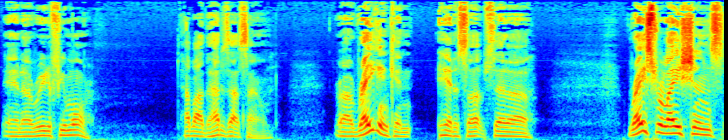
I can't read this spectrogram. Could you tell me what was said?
and uh, read a few more. How about that? How does that sound? Uh, Reagan can hit us up. Said, uh, race relations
